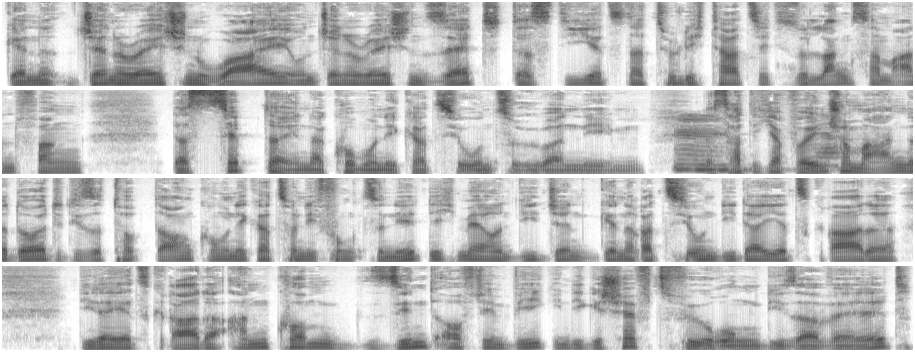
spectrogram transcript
Gen Generation Y und Generation Z, dass die jetzt natürlich tatsächlich so langsam anfangen, das Zepter in der Kommunikation zu übernehmen. Mhm. Das hatte ich ja vorhin ja. schon mal angedeutet, diese Top-Down-Kommunikation, die funktioniert nicht mehr und die Gen Generation, die da jetzt gerade, die da jetzt gerade ankommen, sind auf dem Weg in die Geschäftsführung dieser Welt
